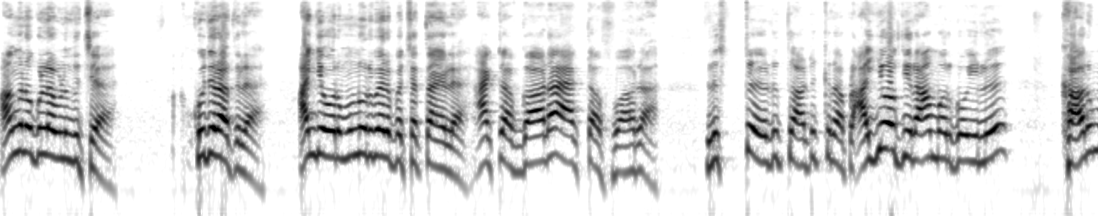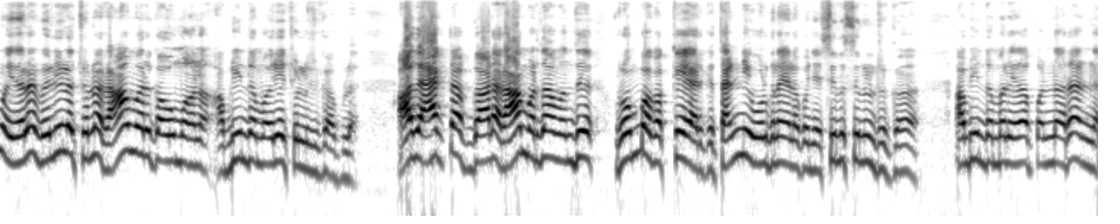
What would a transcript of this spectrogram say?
அங்கனுக்குள்ளே விழுந்துச்சு குஜராத்தில். அங்கே ஒரு முந்நூறு பேர் இப்போ செத்தாங்கல்ல ஆக்ட் ஆஃப் காடா ஆக்ட் ஆஃப் வாரா லிஸ்ட்டை எடுத்து அடுக்கிறாப்புல. அயோத்தி ராமர் கோயில் கருமை இதெல்லாம் வெளியில் சொன்னால் ராமருக்கு அவமானம் அப்படின்ற மாதிரியே சொல்லியிருக்காப்புல. அது ஆக்ட் ஆஃப் காடா ராமர் தான் வந்து ரொம்ப வக்கையாக இருக்குது தண்ணி ஒழுங்குனா எனக்கு கொஞ்சம் சிலு சிலுன்னு இருக்கும். அப்படின்ற மாதிரி ஏதாவது பண்ணாரா என்ன?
